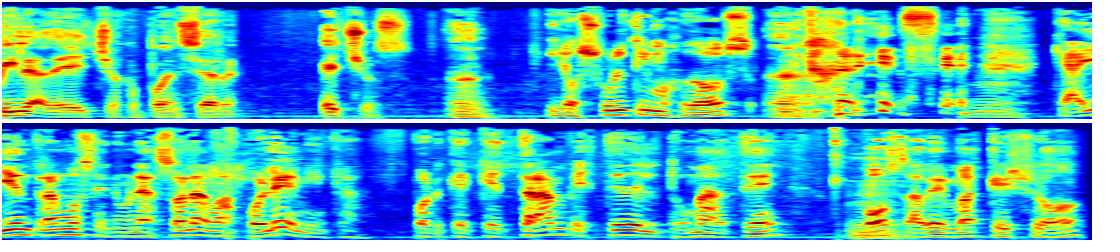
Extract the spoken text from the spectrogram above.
pila de hechos que pueden ser hechos. Ah, los últimos dos, me Ah. parece que ahí entramos en una zona más polémica. Porque que Trump esté del tomate, Mm. Vos sabés más que yo,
